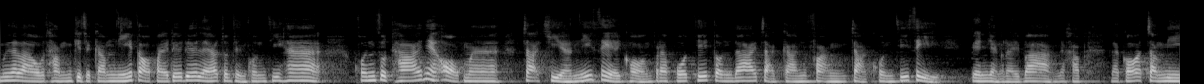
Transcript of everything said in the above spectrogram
เมื่อเราทำกิจกรรมนี้ต่อไปเรื่อยๆแล้วจนถึงคนที่ 5 คนสุดท้ายเนี่ยออกมาจะเขียนนิเศษของประพจน์ที่ตนได้จากการฟังจากคนที่ 4 เป็นอย่างไรบ้างนะครับ แล้วก็จะมี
